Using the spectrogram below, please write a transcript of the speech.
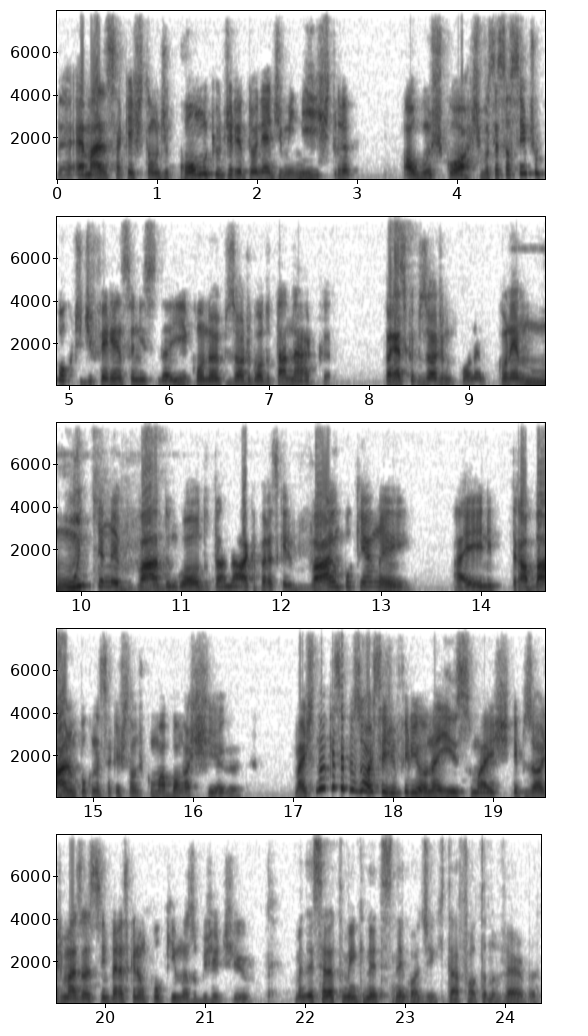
É, mais essa questão de como que o diretor ele administra alguns cortes. Você só sente um pouco de diferença nisso daí quando é um episódio igual do Tanaka. Parece que o episódio, quando é, quando é muito elevado, igual ao do Tanaka, parece que ele vai um pouquinho além. Aí ele trabalha um pouco nessa questão de como a bola chega. Mas não que esse episódio seja inferior, não é isso. Mas episódio mais assim parece que ele é um pouquinho mais objetivo. Mas será também que não é esse negócio de que tá faltando verba?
